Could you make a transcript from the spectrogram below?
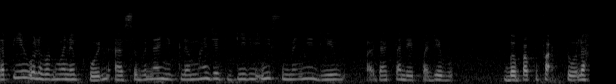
Tapi walau bagaimanapun uh, sebenarnya kelemahan jati diri ini sebenarnya dia uh, datang daripada beberapa faktor lah.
